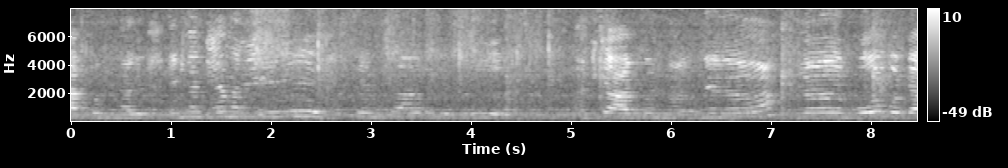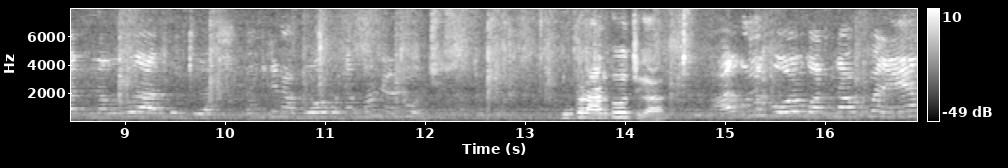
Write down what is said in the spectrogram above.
ఆడుకుంటున్నారు. ఎందుకంటే మళ్ళీ ఫ్రెండ్స్ ఆడుకుంటారు అందుకే ఆడుకుంటున్నారు. నేను బోర్ కొట్టేస్తున్నావు ఆడుకుంటున్నా. అందుకే నాకు బోర్ కొట్టగా నేను వచ్చేసాను నువ్వు కూడా ఆడుకోవచ్చుగా? ఆడుకున్న బోర్ కొట్టినప్పుడు ఏం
